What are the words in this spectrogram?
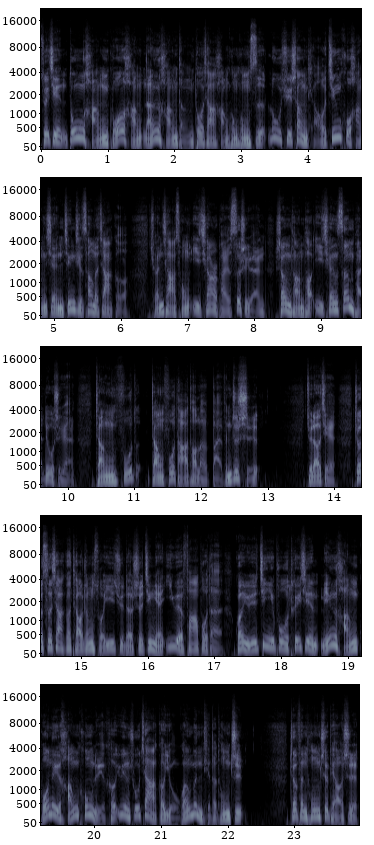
最近，东航、国航、南航等多家航空公司陆续上调京沪航线经济舱的价格，全价从一千二百四十元上涨到一千三百六十元，涨幅的涨幅达到了百分之十。据了解，这次价格调整所依据的是今年一月发布的关于进一步推进民航国内航空旅客运输价格有关问题的通知。这份通知表示，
